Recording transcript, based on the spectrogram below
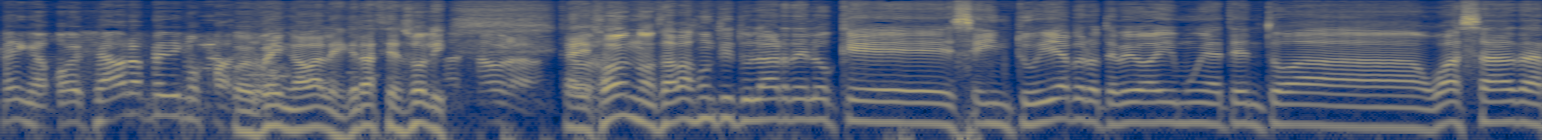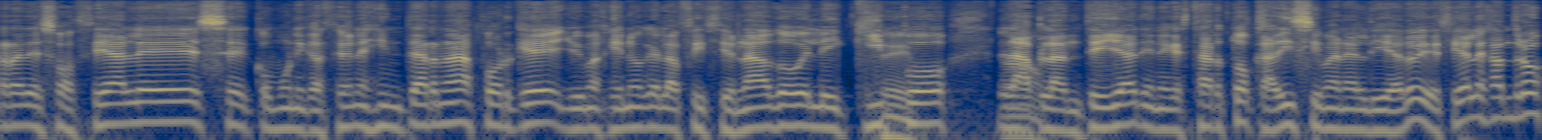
Venga, pues ahora pedimos paso. Pues venga, vale, gracias Oli. ahora. Callejón, nos dabas un titular de lo que se intuía, pero te veo ahí muy atento a WhatsApp, a redes sociales, eh, comunicaciones internas, porque yo imagino que el aficionado, el equipo, Sí, la no. plantilla tiene que estar tocadísima en el día de hoy. Decía Alejandro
